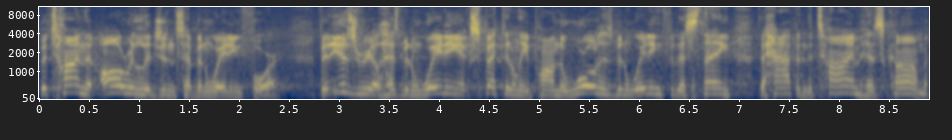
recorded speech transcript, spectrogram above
the time that all religions have been waiting for that Israel has been waiting expectantly upon. The world has been waiting for this thing to happen. The time has come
